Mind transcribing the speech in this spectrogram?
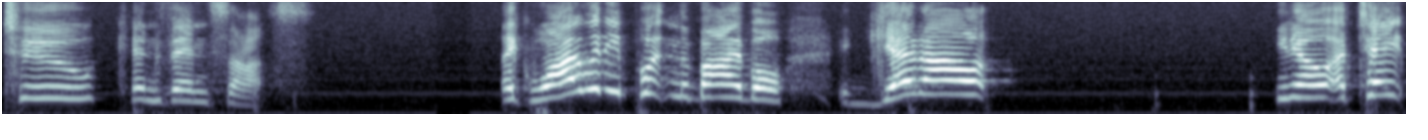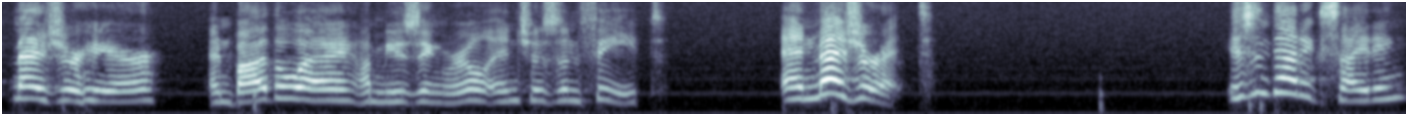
to convince us? Like, why would he put in the Bible, get out, you know, a tape measure here, and by the way, I'm using real inches and feet, and measure it? Isn't that exciting?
